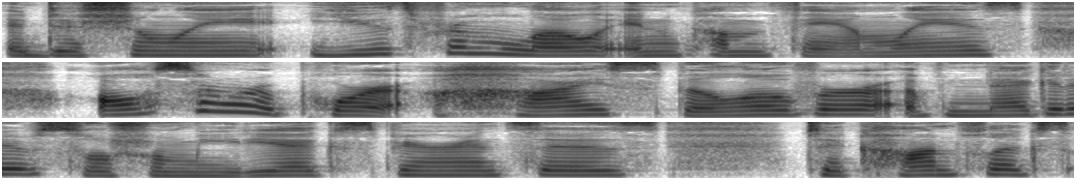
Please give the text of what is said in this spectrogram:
Additionally, youth from low income families also report a high spillover of negative social media experiences to conflicts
